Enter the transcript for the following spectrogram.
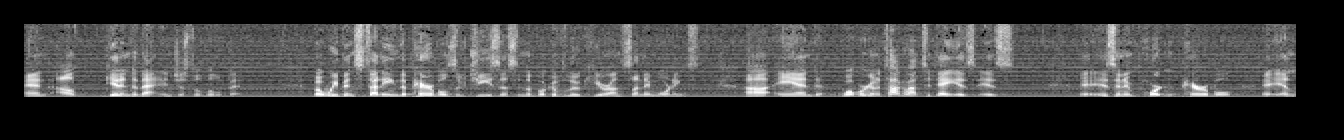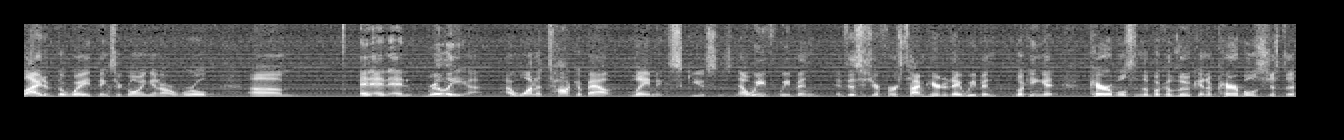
And I'll get into that in just a little bit. But we've been studying the parables of Jesus in the book of Luke here on Sunday mornings. Uh, and what we're going to talk about today is, is, is an important parable in light of the way things are going in our world. Um, and, and, and really, I want to talk about lame excuses. Now, we've, we've been, if this is your first time here today, we've been looking at parables in the book of Luke, and a parable is just a,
